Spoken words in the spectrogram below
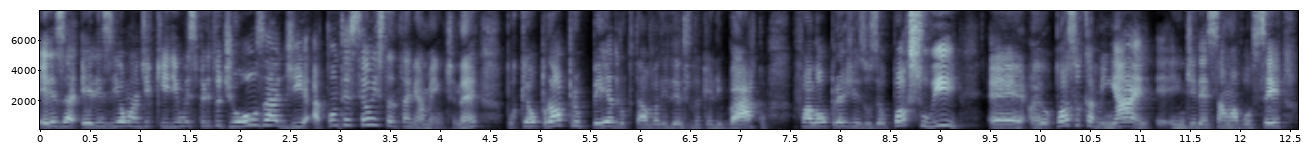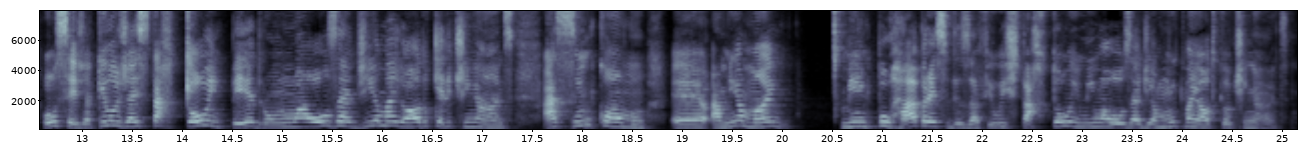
eles, eles iam adquirir um espírito de ousadia. Aconteceu instantaneamente, né? Porque o próprio Pedro, que estava ali dentro daquele barco, falou para Jesus: Eu posso ir, é, eu posso caminhar em direção a você, ou seja, aquilo já startou em Pedro uma ousadia maior do que ele tinha antes. Assim como é, a minha mãe me empurrar para esse desafio startou em mim uma ousadia muito maior do que eu tinha antes.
